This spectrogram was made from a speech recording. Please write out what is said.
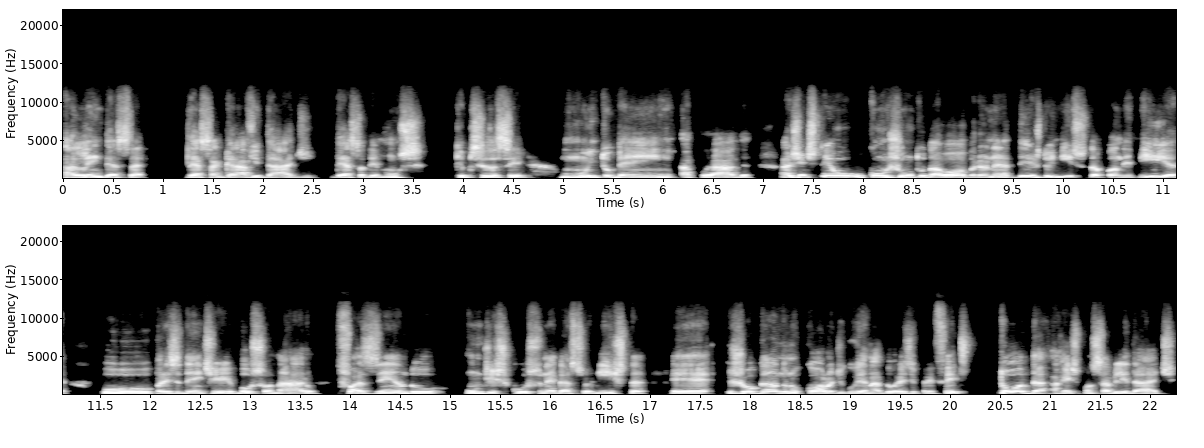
além dessa, dessa gravidade dessa denúncia, que precisa ser muito bem apurada, a gente tem o, o conjunto da obra, né? Desde o início da pandemia, o presidente Bolsonaro fazendo um discurso negacionista, é, jogando no colo de governadores e prefeitos toda a responsabilidade.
